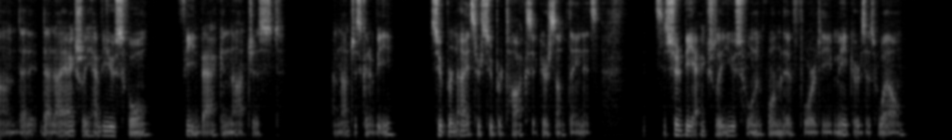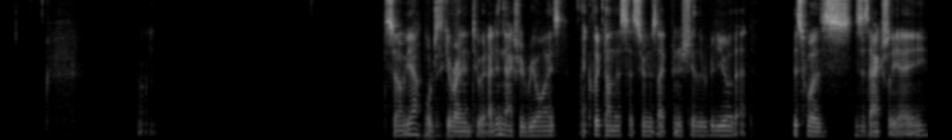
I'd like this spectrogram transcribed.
um, that it, that I actually have useful feedback and not just I'm not just going to be super nice or super toxic or something. It's, it's it should be actually useful and informative for the makers as well. So yeah, we'll just get right into it. I didn't actually realize I clicked on this as soon as I finished the other video that this was this is actually a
